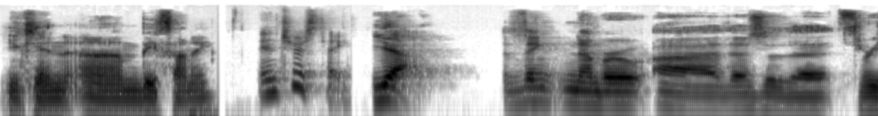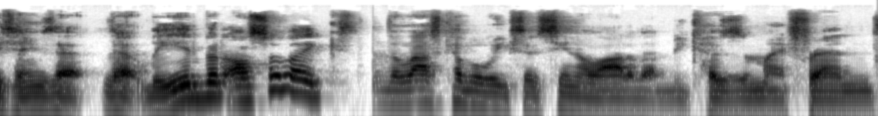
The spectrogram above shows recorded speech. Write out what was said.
you can um, be funny. Interesting. Yeah. I think number uh, those are the three things that that lead, but also like the last couple weeks, I've seen a lot of them because of my friend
